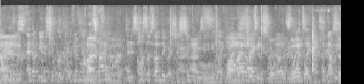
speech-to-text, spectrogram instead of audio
cards two. end up being super relevant a lot of the time, four. and it's also something where it's just super I easy to be like, oh, I like it. No one's like. I've got my cat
